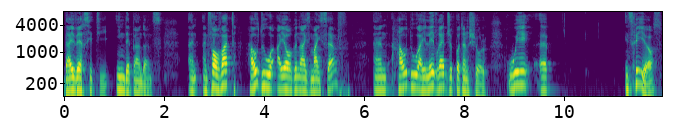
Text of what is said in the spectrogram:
diversity, independence. And, and for that, how do I organize myself and how do I leverage the potential? We, uh, in three years,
